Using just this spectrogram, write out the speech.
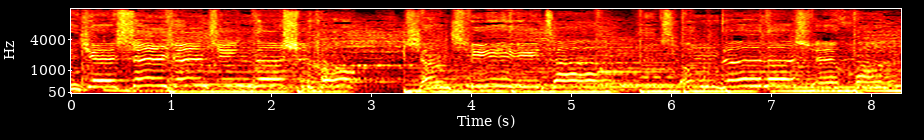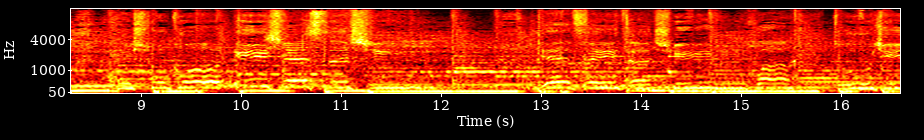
夜深人静的时候，想起他送的那些花，还说过一些撕心裂肺的情话，独一。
